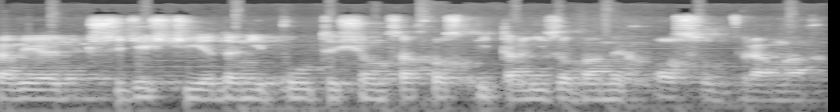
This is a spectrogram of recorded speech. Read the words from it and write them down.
prawie 31,5 tysiąca hospitalizowanych osób w ramach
